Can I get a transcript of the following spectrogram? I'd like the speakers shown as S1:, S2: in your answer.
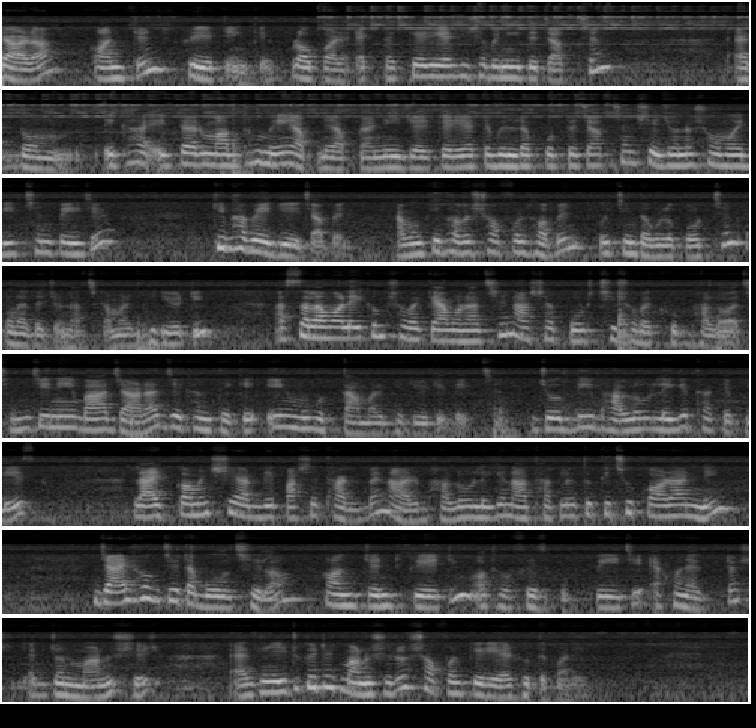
S1: যারা কন্টেন্ট ক্রিয়েটিংকে প্রপার একটা ক্যারিয়ার হিসেবে নিতে চাচ্ছেন, একদম এখা, এটার মাধ্যমে আপনি আপনার নিজের ক্যারিয়ারটা বিল্ড আপ করতে চাচ্ছেন সেই জন্য সময় দিচ্ছেন পেজে কীভাবে এগিয়ে যাবেন এবং কীভাবে সফল হবেন, ওই চিন্তাগুলো করছেন ওনাদের জন্য আজকে আমার ভিডিওটি। আসসালামু আলাইকুম, সবাই কেমন আছেন? আশা করছি সবাই খুব ভালো আছেন। যিনি বা যারা যেখান থেকে এই মুহূর্তে আমার ভিডিওটি দেখছেন। যদি ভালো লেগে থাকে প্লিজ লাইক কমেন্ট শেয়ার দিয়ে পাশে থাকবেন। আর ভালো লেগে না থাকলে তো কিছু করার নেই। যাই হোক, যেটা বলছিলাম কন্টেন্ট ক্রিয়েটিং অথবা ফেসবুক পেজে এখন একটা একজন মানুষের, একজন এডুকেটেড মানুষেরও সফল কেরিয়ার হতে পারে।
